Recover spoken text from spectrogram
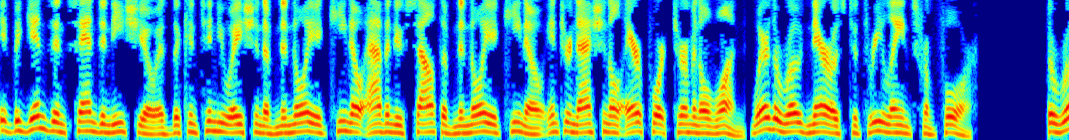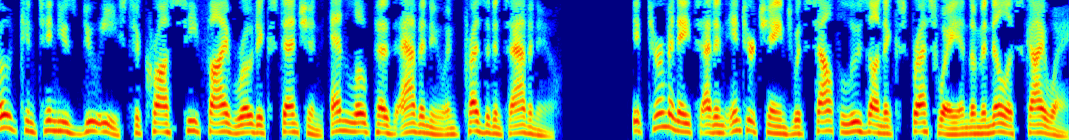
It begins in San Dionisio as the continuation of Ninoy Aquino Avenue south of Ninoy Aquino International Airport Terminal 1, where the road narrows to three lanes from four. The road continues due east to cross C5 Road Extension, N. Lopez Avenue and Presidents Avenue. It terminates at an interchange with South Luzon Expressway and the Manila Skyway.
